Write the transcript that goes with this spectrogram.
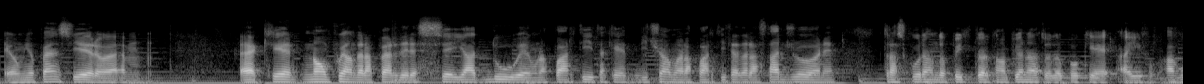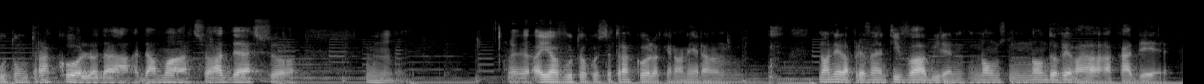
e un mio pensiero è, è che non puoi andare a perdere 6 a 2 una partita che diciamo è la partita della stagione trascurando tutto il campionato dopo che hai avuto un tracollo da, da marzo adesso mh, mm, eh, hai avuto questo tracollo che non era, non era preventivabile non, non doveva accadere.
